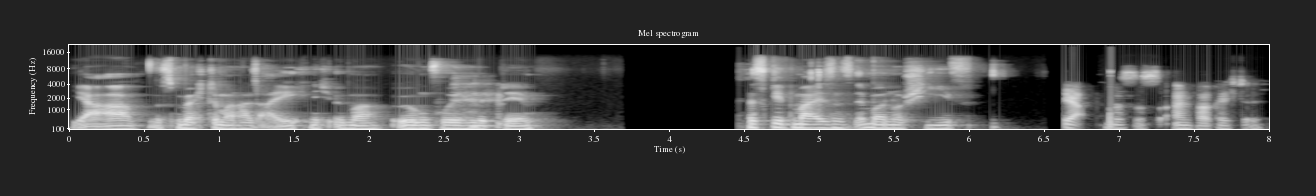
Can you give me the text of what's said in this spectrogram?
ja, das möchte man halt eigentlich nicht immer irgendwohin mitnehmen. Es geht meistens immer nur schief. Ja, das ist einfach richtig.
